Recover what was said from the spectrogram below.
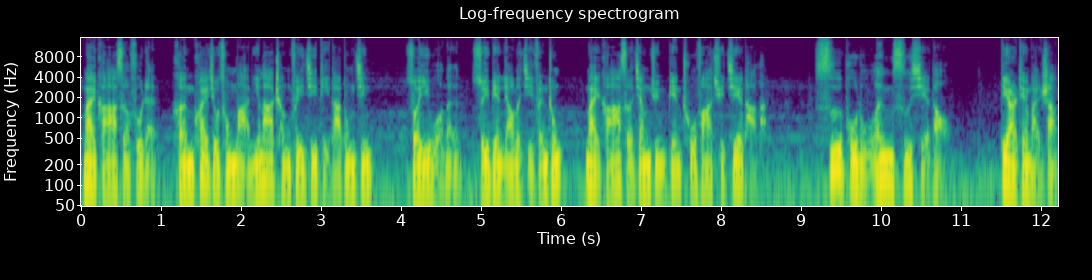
麦克阿瑟夫人很快就从马尼拉乘飞机抵达东京，所以我们随便聊了几分钟，麦克阿瑟将军便出发去接他了。斯普鲁恩斯写道：“第二天晚上。”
